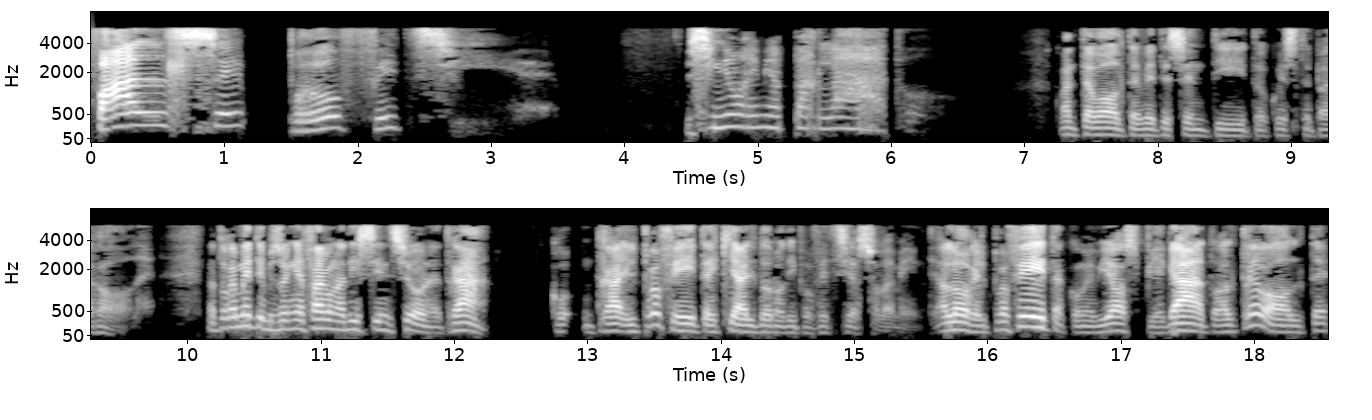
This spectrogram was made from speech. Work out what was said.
false profezie. Il Signore mi ha parlato. Quante volte avete sentito queste parole? Naturalmente bisogna fare una distinzione tra, tra, il profeta e chi ha il dono di profezia solamente. Allora il profeta, come vi ho spiegato altre volte,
